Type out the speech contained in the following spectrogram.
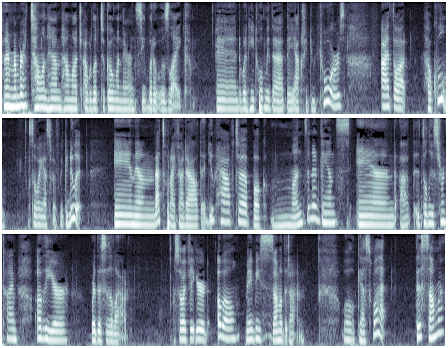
And I remember telling him how much I would love to go in there and see what it was like. And when he told me that they actually do tours, I thought, how cool. So I asked if we could do it. And then that's when I found out that you have to book months in advance, and uh, it's only a certain time of the year where this is allowed. So I figured, oh well, maybe some of the time. Well, guess what? This summer,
